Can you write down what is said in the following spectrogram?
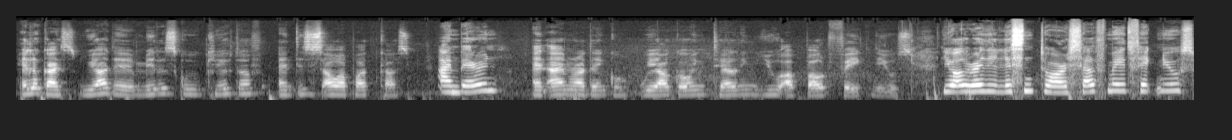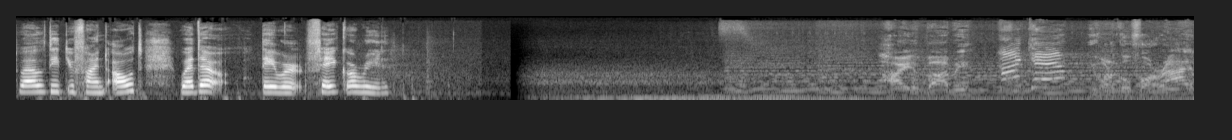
Hello guys, we are the middle school Kirchdorf and this is our podcast. I'm Baron. And I'm Radenko. We are going telling you about fake news. You already listened to our self-made fake news. Well, did you find out whether they were fake or real? Hiya, Barbie. Hi, Ken. You want to go for a ride?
